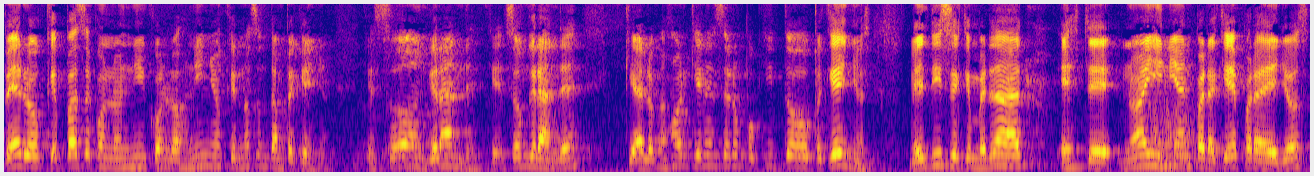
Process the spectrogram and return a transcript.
Pero, ¿qué pasa con los, ni con los niños que no son tan pequeños? Que son grandes, que son grandes, que a lo mejor quieren ser un poquito pequeños. Él dice que en verdad este, no hay Inyan para qué, para ellos.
